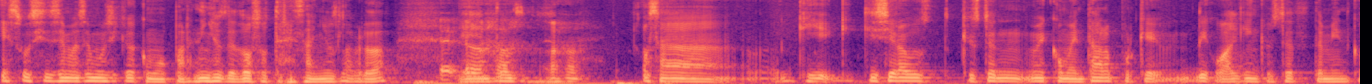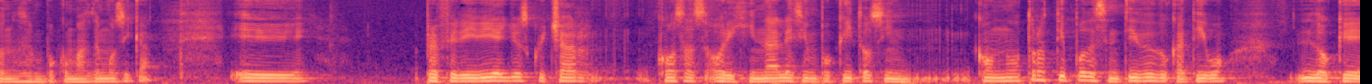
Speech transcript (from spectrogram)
eso sí se me hace música como para niños de dos o tres años, la verdad. Eh, ajá, entonces, ajá. o sea, qui- qui- quisiera que usted me comentara, porque digo, alguien que usted también conoce un poco más de música, eh, preferiría yo escuchar cosas originales y un poquito sin, con otro tipo de sentido educativo, lo que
